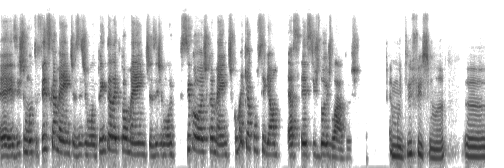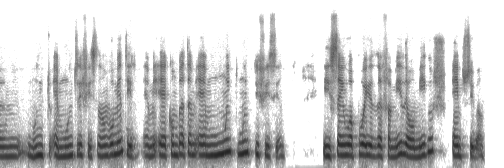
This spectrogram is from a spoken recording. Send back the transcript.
é, exige muito fisicamente, exige muito intelectualmente, exige muito psicologicamente. Como é que é conciliar esses dois lados? É muito difícil, né? Uh, muito, é muito difícil, não vou mentir. É, é, completamente, é muito, muito difícil e sem o apoio da família ou amigos é impossível.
